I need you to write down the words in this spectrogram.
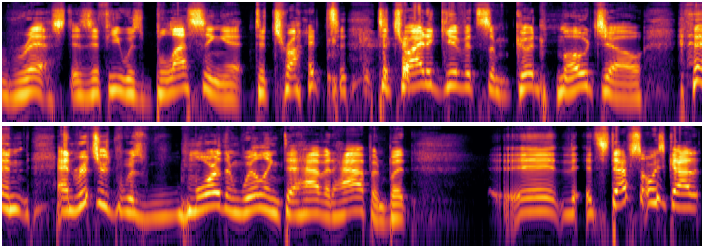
wrist as if he was blessing it to try to, to try to give it some good mojo. And and Richard was more than willing to have it happen but it, it, Steph's always got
